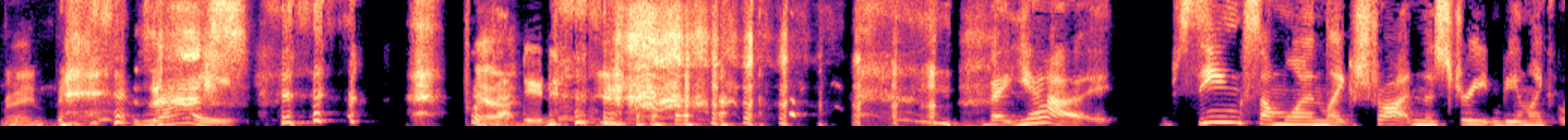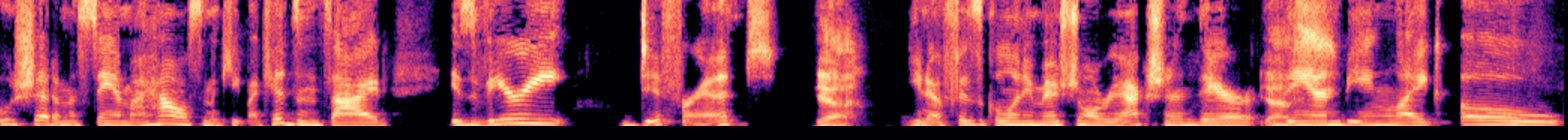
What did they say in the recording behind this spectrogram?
right? Right. Poor Yeah. fat dude. Yeah. but yeah, seeing someone like shot in the street and being like, oh shit, I'm gonna stay in my house, I'm gonna keep my kids inside is very different, yeah. you know, physical and emotional reaction there Yes. than being like, oh,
